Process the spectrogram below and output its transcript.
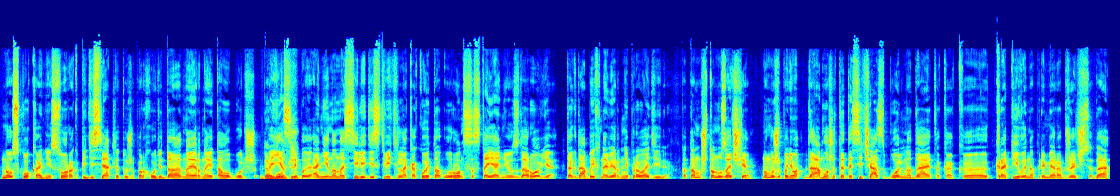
Но сколько они? 40-50 лет уже проходит? Да, наверное, и того больше. Да а больше. если бы они наносили действительно какой-то урон состоянию здоровья, тогда бы их, наверное, не проводили. Потому что, ну зачем? Ну мы же понимаем, да, может это сейчас больно, да, это как э, крапивой, например, обжечься, да,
